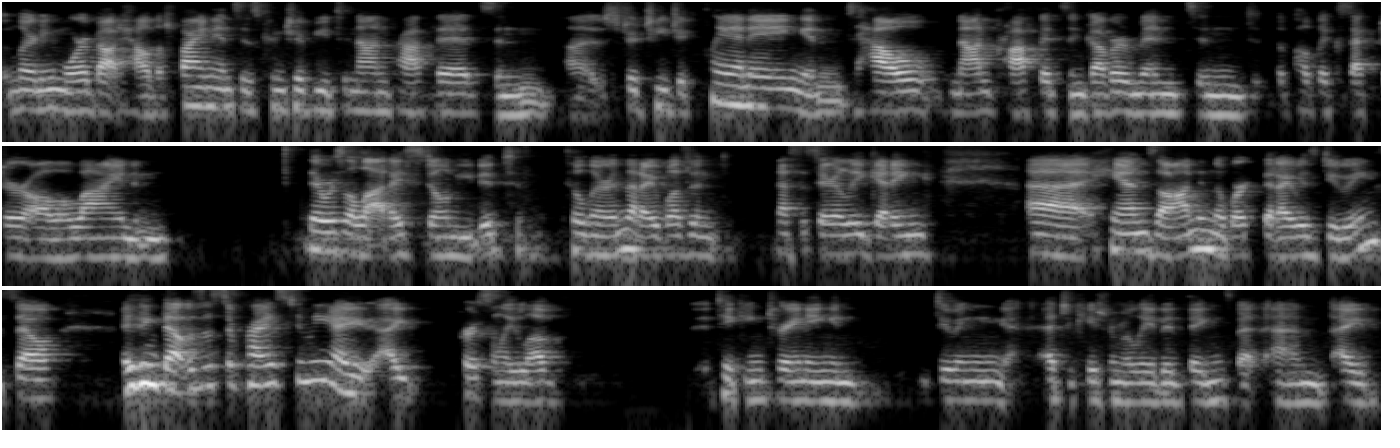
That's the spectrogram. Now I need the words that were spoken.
learning more about how the finances contribute to nonprofits and uh, strategic planning and how nonprofits and government and the public sector all align. And there was a lot I still needed to, to learn that I wasn't necessarily getting uh, hands on in the work that I was doing. So I think that was a surprise to me. I, I personally love taking training and doing education related things, but um, I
